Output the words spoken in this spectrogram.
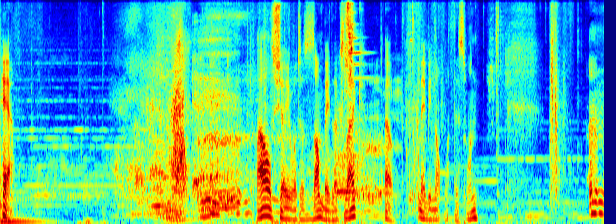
Here. I'll show you what a zombie looks like. Oh, maybe not with this one. Um,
